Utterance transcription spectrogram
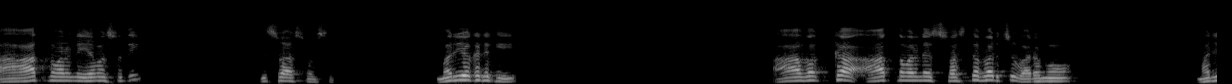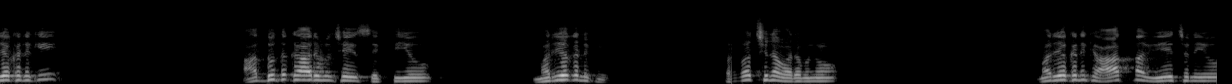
ఆ ఆత్మ వలన ఏమొస్తుంది? విశ్వాసం వస్తుంది. మరి ఒకరికి ఆ ఒక్క ఆత్మ వలన స్వస్థపరచు వరము. మరి ఒకరికి అద్భుత కార్యములు చేయ శక్తియు. మరి ఒకరికి ప్రవచన వరమును మరి ఒకరికి ఆత్మ వివేచనయు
